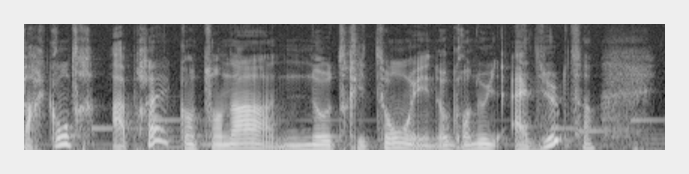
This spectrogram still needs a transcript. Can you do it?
Par contre, après, quand on a nos tritons et nos grenouilles adultes,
